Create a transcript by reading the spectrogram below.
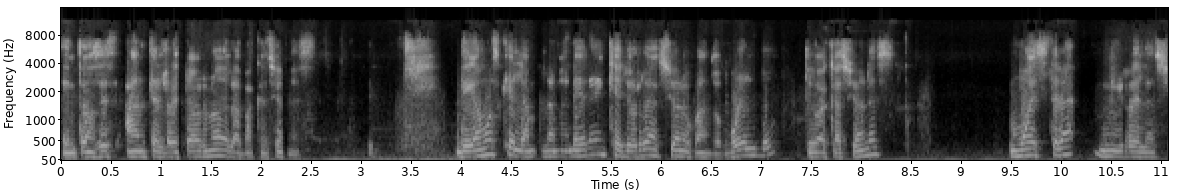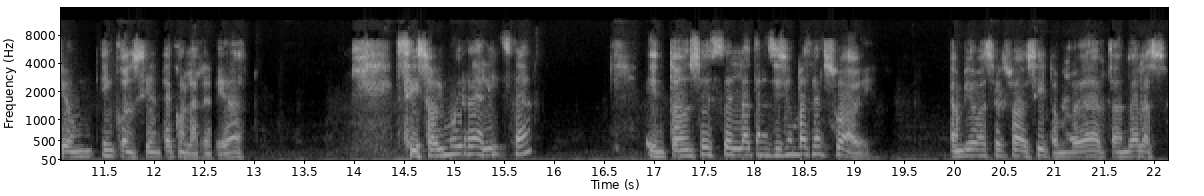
Entonces, ante el retorno de las vacaciones, digamos que la, la manera en que yo reacciono cuando vuelvo de vacaciones muestra mi relación inconsciente con la realidad. Si soy muy realista, entonces eh, la transición va a ser suave. El cambio va a ser suavecito. Me voy adaptando a las,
